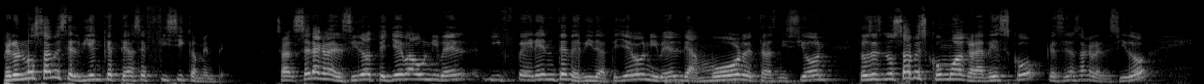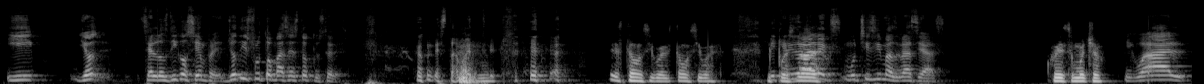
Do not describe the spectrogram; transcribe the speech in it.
pero no sabes el bien que te hace físicamente. O sea, ser agradecido te lleva a un nivel diferente de vida, te lleva a un nivel de amor, de transmisión. Entonces, no sabes cómo agradezco que seas agradecido. Y yo se los digo siempre, yo disfruto más esto que ustedes, honestamente. Estamos igual, estamos igual. Y Mi pues querido nada, Alex, muchísimas gracias. cuídense mucho. Igual,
